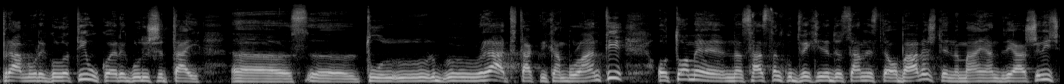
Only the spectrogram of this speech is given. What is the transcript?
pravnu regulativu koja reguliše taj uh, tu rad takvih ambulanti. O tome na sastanku 2018. obaveštena Maja Andrijašević.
